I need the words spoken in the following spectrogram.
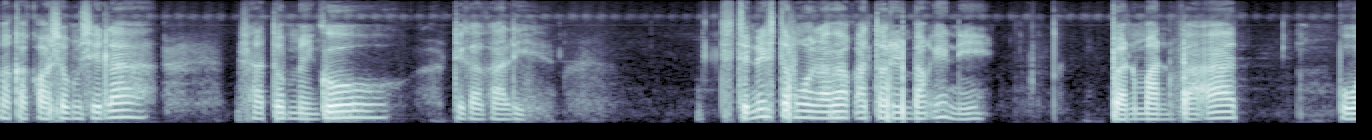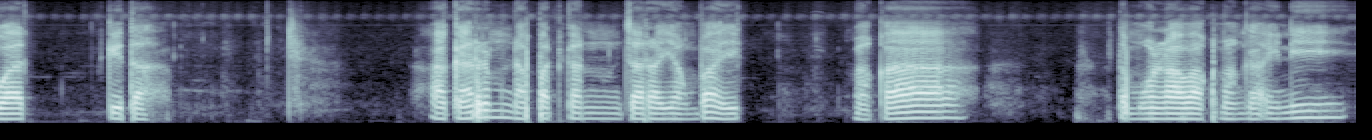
Maka konsumsilah satu minggu tiga kali. Jenis temulawak atau rimbang ini bermanfaat buat kita. Agar mendapatkan cara yang baik, maka temulawak mangga ini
